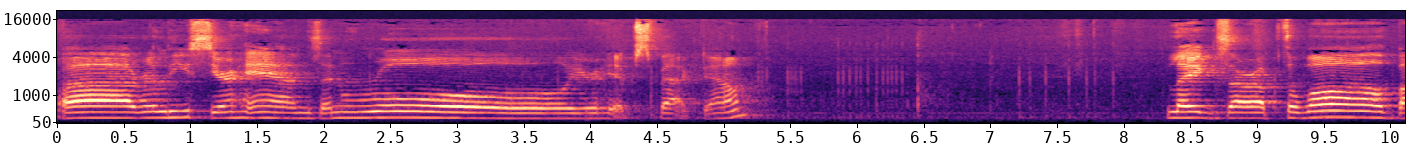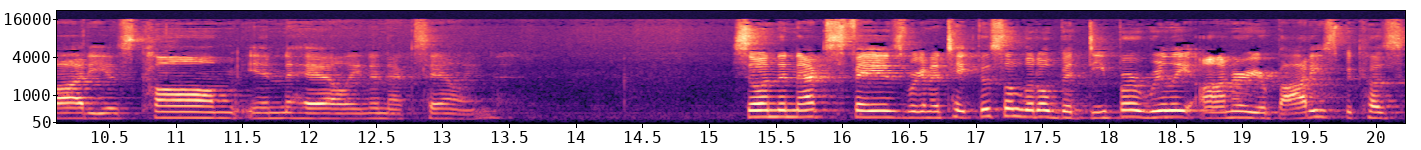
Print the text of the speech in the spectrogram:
Uh, release your hands and roll your hips back down. Legs are up the wall, body is calm, inhaling and exhaling. So, in the next phase, we're going to take this a little bit deeper, really honor your bodies because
